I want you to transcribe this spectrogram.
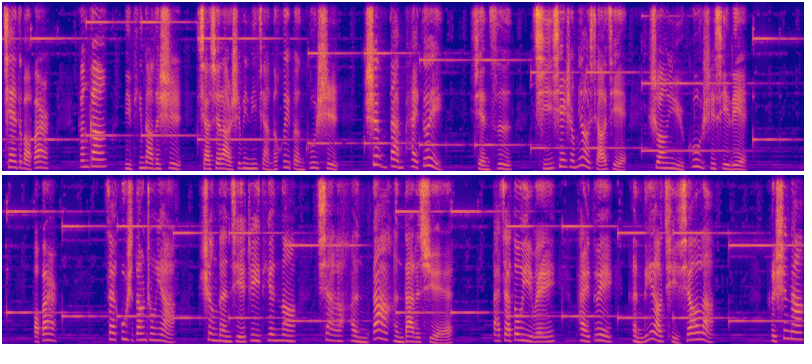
亲爱的宝贝儿，刚刚你听到的是小雪老师为你讲的绘本故事《圣诞派对》，选自《奇先生妙小姐》双语故事系列。宝贝儿，在故事当中呀，圣诞节这一天呢，下了很大很大的雪，大家都以为派对肯定要取消了。可是呢，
